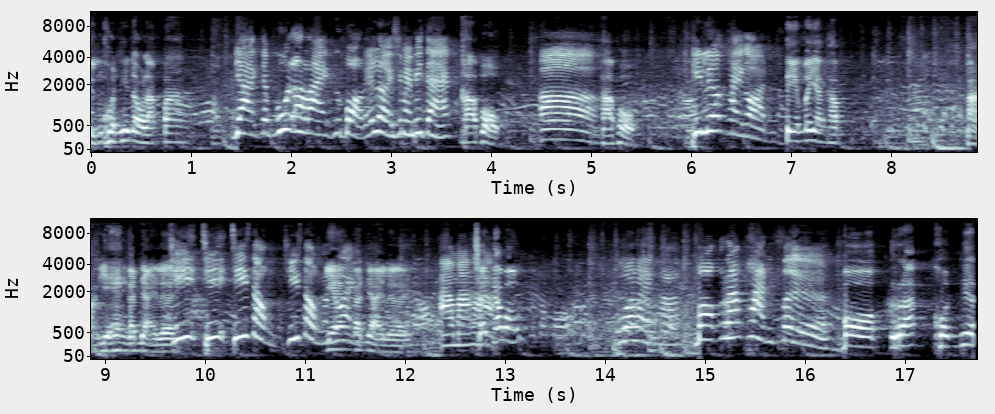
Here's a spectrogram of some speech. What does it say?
ถึงคนที่เรารักบ้างอยากจะพูดอะไรคือบอกได้เลยใช่ไหมพี่แจ็คครับผมเออครับผมพี่เลือกใครก่อน เตรียมไว้ยังครับ อะแย่งกันใหญ่เลย ชี้ชี้ชี้ส่งชี้ส่งกันแย่ด้งวยกันใหญ่เลย อามาเชิญครับค่ะผม พูดอะไรคะบอกรักผ่านสื่อ บอกรักคนที่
